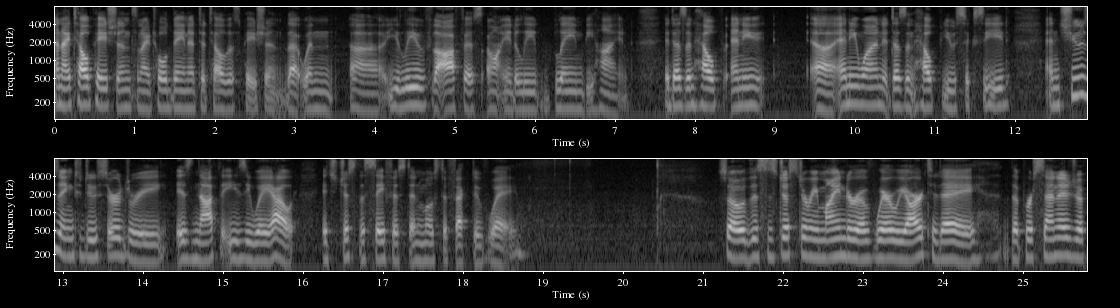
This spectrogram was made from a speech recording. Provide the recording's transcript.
And I tell patients, and I told Dana to tell this patient, that when uh, you leave the office, I want you to leave blame behind. It doesn't help any, uh, anyone, it doesn't help you succeed. And choosing to do surgery is not the easy way out. It's just the safest and most effective way. So this is just a reminder of where we are today. The percentage of,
